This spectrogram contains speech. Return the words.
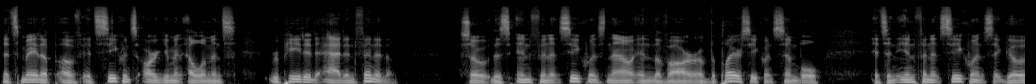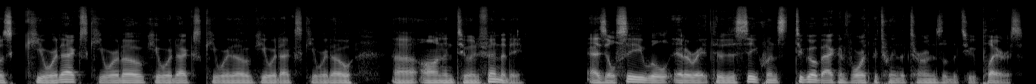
that's made up of its sequence argument elements repeated ad infinitum. So this infinite sequence now in the var of the player sequence symbol, it's an infinite sequence that goes keyword x, keyword o, keyword x, keyword o, keyword x, keyword o, uh, on into infinity. As you'll see, we'll iterate through this sequence to go back and forth between the turns of the two players.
